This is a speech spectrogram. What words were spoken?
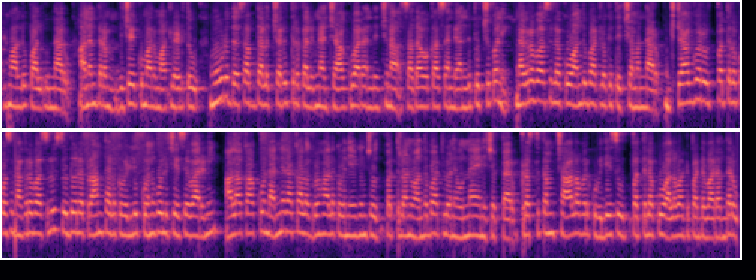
అభిమానులు పాల్గొన్నారు. అనంతరం విజయ్ కుమార్ మాట్లాడుతూ మూడు దశాబ్దాల చరిత్ర కలిగిన జాగ్వార్ అందించిన సదావకాశాన్ని అందిపుచ్చుకొని నగరవాసులకు అందుబాటులోకి తెచ్చామన్నారు. జాగ్వార్ ఉత్పత్తుల కోసం నగరవాసులు సుదూర ప్రాంతాలకు వెళ్ళి కొనుగోలు చేసేవారని. అలా కాకుండా అన్ని రకాల గృహాలకు వినియోగించే ఉత్పత్తులను అందుబాటులోనే ఉన్నాయని చెప్పారు. ప్రస్తుతం చాలా వరకు విదేశీ ఉత్పత్తులకు అలవాటు పడ్డ వారందరూ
